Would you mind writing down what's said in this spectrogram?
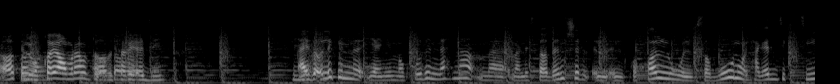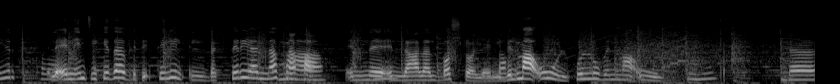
طبعا الوقاية عمرها ما آه بتبقى طبعاً. بالطريقة دي عايزة أقول لك إن يعني المفروض إن إحنا ما, ما نستخدمش ال- ال- الكحول والصابون والحاجات دي كتير طبعاً. لأن انت كده بتقتلي البكتيريا النافعة. اللي, اللي على البشرة يعني صح. بالمعقول كله بالمعقول. ده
